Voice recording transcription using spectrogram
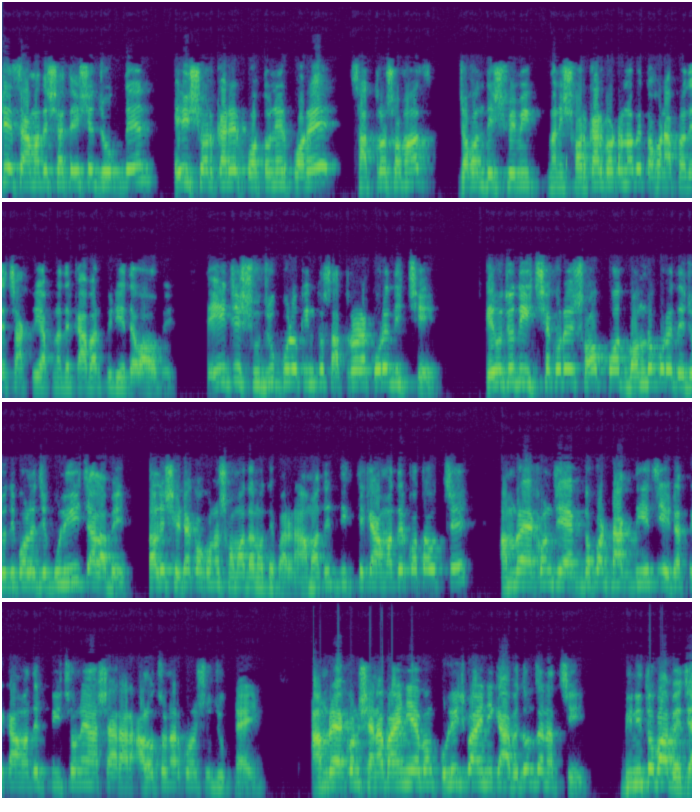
ড্রেসে আমাদের সাথে এসে যোগ দেন। এই সরকারের পতনের পরে ছাত্র সমাজ যখন দেশপ্রেমিক মানে সরকার গঠন হবে তখন আপনাদের চাকরি আপনাদেরকে আবার ফিরিয়ে দেওয়া হবে। এই যে সুযোগগুলো কিন্তু ছাত্ররা করে দিচ্ছে। কেউ যদি ইচ্ছা করে সব পথ বন্ধ করে দেয় যদি বলে যে গুলিই চালাবে তাহলে সেটা কখনো সমাধান হতে পারে না। আমাদের দিক থেকে আমাদের কথা হচ্ছে আমরা এখন যে এক দফার ডাক দিয়েছি এটা থেকে আমাদের পিছনে আসার আর আলোচনার কোনো সুযোগ নেই। আমরা এখন সেনাবাহিনী এবং পুলিশ বাহিনীকে আবেদন জানাচ্ছি বিনীতভাবে যে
